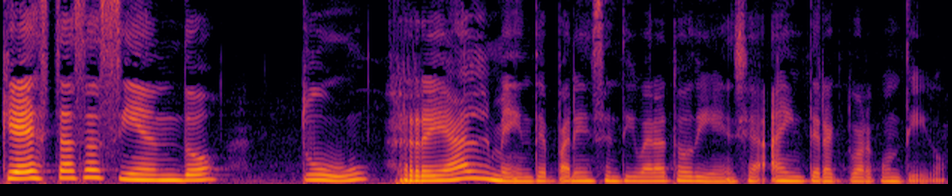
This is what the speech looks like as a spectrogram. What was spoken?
¿Qué estás haciendo tú realmente para incentivar a tu audiencia a interactuar contigo?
